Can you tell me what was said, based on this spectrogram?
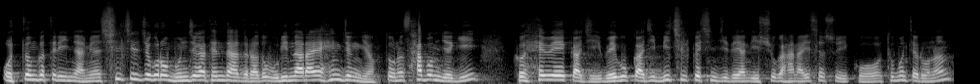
어떤 것들이 있냐면 실질적으로 문제가 된다 하더라도 우리나라의 행정력 또는 사법력이 그 해외까지 외국까지 미칠 것인지에 대한 이슈가 하나 있을 수 있고 두 번째로는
